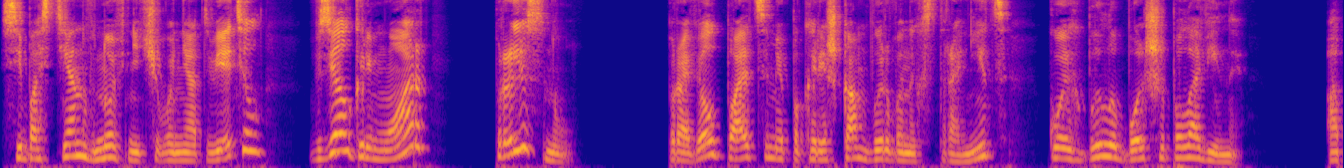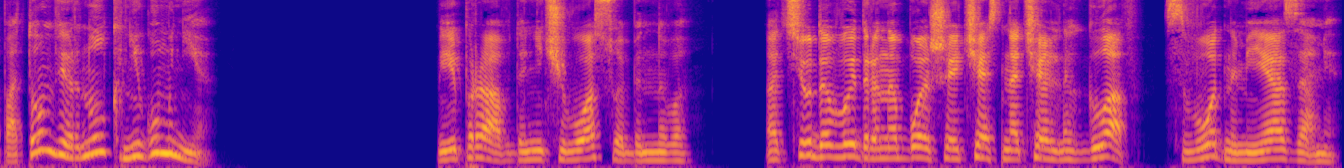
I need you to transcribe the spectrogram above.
Себастьян вновь ничего не ответил, взял гримуар, пролистнул. Провел пальцами по корешкам вырванных страниц, коих было больше половины. А потом вернул книгу мне. И правда, ничего особенного. Отсюда выдрана большая часть начальных глав с водными и азами.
